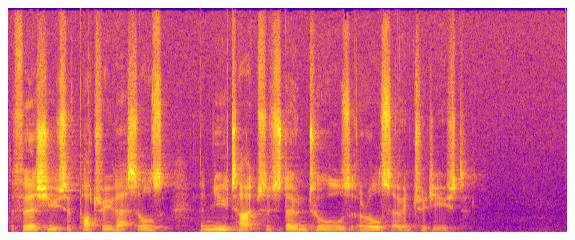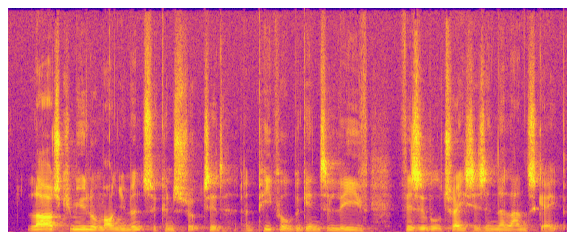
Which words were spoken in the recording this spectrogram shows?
the first use of pottery vessels, and new types of stone tools are also introduced. Large communal monuments are constructed and people begin to leave visible traces in the landscape.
